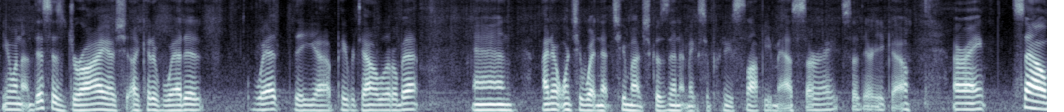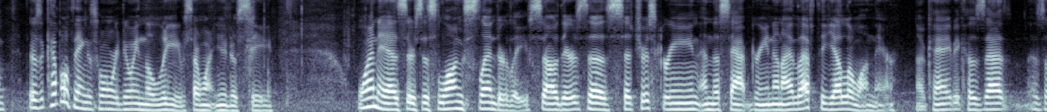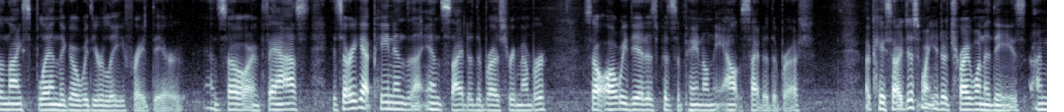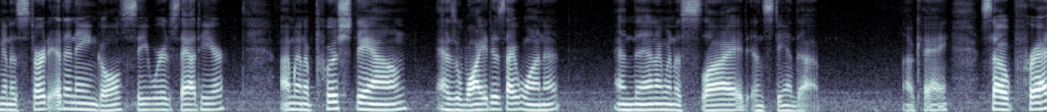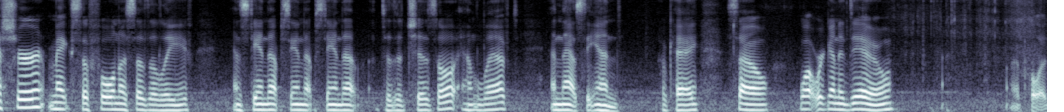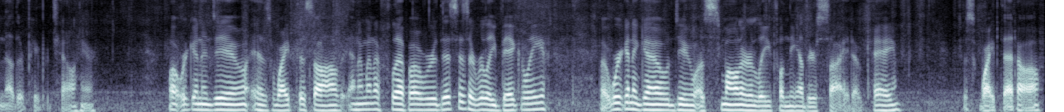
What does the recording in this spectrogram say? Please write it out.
you want this is dry. I, I could have wetted, wet the uh, paper towel a little bit. And I don't want you wetting it too much because then it makes a pretty sloppy mess. All right, so there you go. All right, so there's a couple things when we're doing the leaves I want you to see. One is there's this long slender leaf. So there's the citrus green and the sap green, and I left the yellow on there, okay, because that is a nice blend to go with your leaf right there. And so I'm fast. It's already got paint in the inside of the brush, remember? So all we did is put some paint on the outside of the brush. Okay, so I just want you to try one of these. I'm gonna start at an angle, see where it's at here? I'm gonna push down as wide as I want it, and then I'm gonna slide and stand up, okay? So pressure makes the fullness of the leaf, and stand up, stand up, stand up to the chisel and lift, and that's the end, okay? So what we're gonna do, I'll pull another paper towel here. What we're gonna do is wipe this off, and I'm gonna flip over. This is a really big leaf, but we're gonna go do a smaller leaf on the other side, okay? Just wipe that off.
